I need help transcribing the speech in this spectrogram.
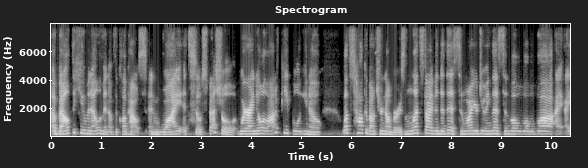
about the human element of the clubhouse and why it's so special. Where I know a lot of people, you know, let's talk about your numbers and let's dive into this and why you're doing this and blah, blah, blah, blah, blah. I, I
